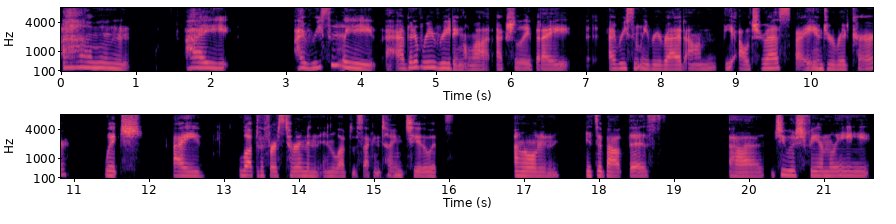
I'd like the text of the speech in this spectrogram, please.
Um, I I recently I've been rereading a lot actually, but I I recently reread um The Altruist by Andrew Ridker, which I loved the first time and, and loved the second time too. It's um it's about this uh Jewish family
